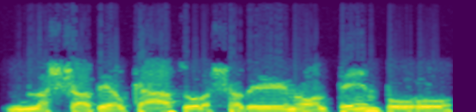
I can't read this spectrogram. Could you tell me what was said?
lasciate al caso, lasciate no, al tempo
